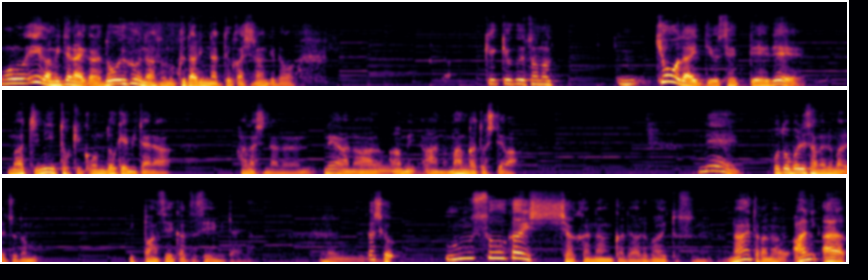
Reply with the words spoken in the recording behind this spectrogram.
俺映画見てないからどういうふうなその下りになってるか知らんけど、結局そのん兄弟っていう設定で街に溶け込んどけみたいな話なのよね、あの,、うんあの漫画としては。で、ほとぼり冷めるまでちょっと一般生活せえみたいな。うん確か運送会社かなんかでアルバイトするんやな。何やったかな？あにあ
